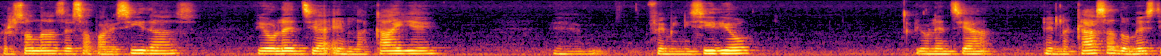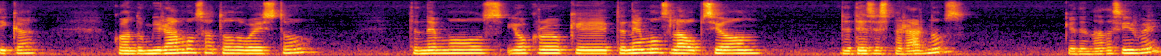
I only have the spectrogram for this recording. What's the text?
Personas desaparecidas, violencia en la calle, em, feminicidio, violencia en la casa doméstica. Cuando miramos a todo esto, tenemos, yo creo que tenemos la opción de desesperarnos, que de nada sirve.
